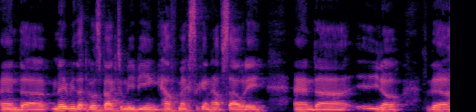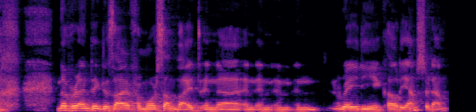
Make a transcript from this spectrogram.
and uh, maybe that goes back to me being half Mexican, half Saudi, and uh, you know the never-ending desire for more sunlight in uh, in, in, in, rainy and cloudy Amsterdam.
